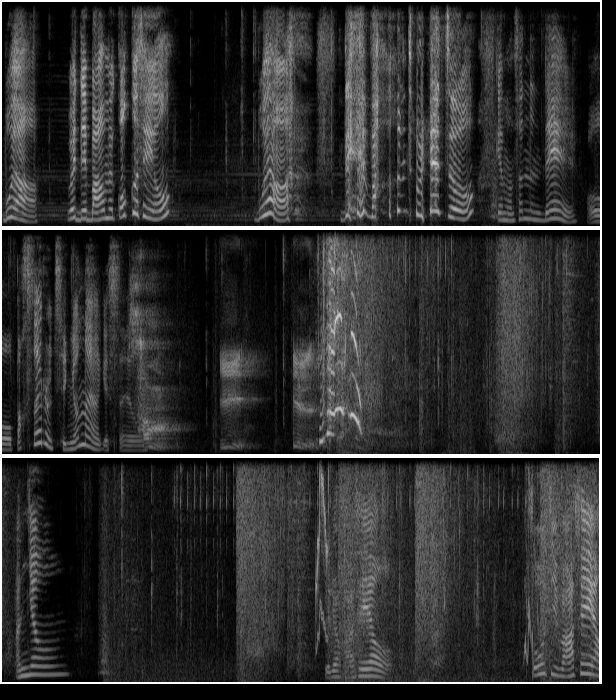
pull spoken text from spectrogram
뭐야? 왜 내 마음을 꺾으세요? 뭐야? 내 마음 돌려줘. 개만 샀는데 어 박스를 쟁여놔야겠어요. 3, 2, 1. 안녕. 내려가세요. 쏘지 마세요.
